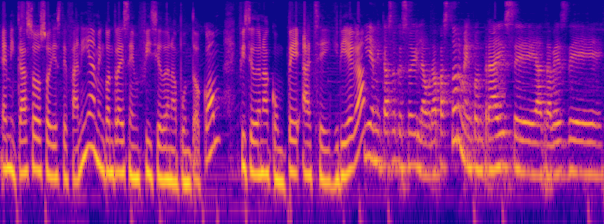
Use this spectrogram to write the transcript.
En mi caso soy Estefanía, me encontráis en fisiodona.com, fisiodona con P-H-Y. Y en mi caso que soy Laura Pastor, me encontráis eh, a través de,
